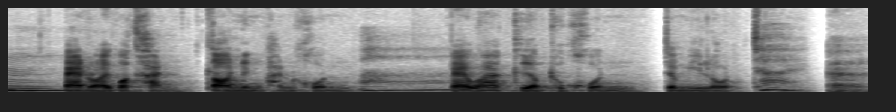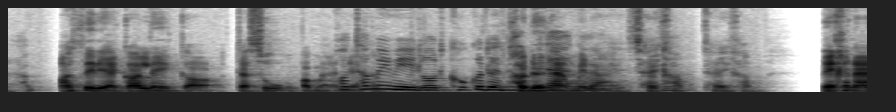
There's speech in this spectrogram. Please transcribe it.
อืม800 กว่าคันต่อ 1,000 คนอ่าแปลว่าเกือบทุกคนจะมีรถ ใช่อ่าครับออสเตรเลียก็เลขก็จะสูงประมาณเพราะเนี้ยถ้าครับไม่มีรถเขาก็เดินทางเขาเดินทางะไม่ได้ ใช่ครับ ใช่ครับ ในขณะ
